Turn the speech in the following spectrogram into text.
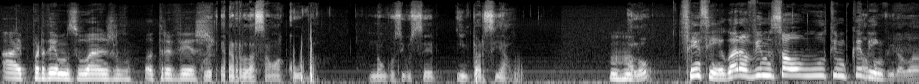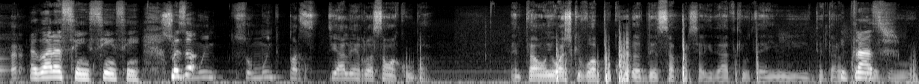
Ai, perdemos o Ângelo outra vez. Em relação a Cuba, não consigo ser imparcial. Uhum. Alô? Sim, sim, agora ouvimos só o último bocadinho. ouvir agora? Agora sim, sim, sim. Sou, Mas muito, sou muito parcial em relação a Cuba. Então eu acho que vou à procura dessa parcialidade que eu tenho e tentar E trazes. do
